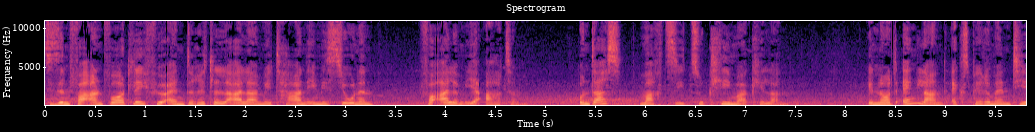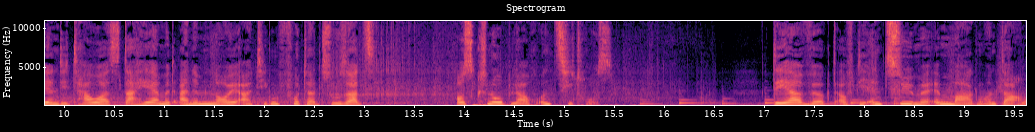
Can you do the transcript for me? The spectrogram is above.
Sie sind verantwortlich für ein Drittel aller Methanemissionen, vor allem ihr Atem. Und das macht sie zu Klimakillern. In Nordengland experimentieren die Towers daher mit einem neuartigen Futterzusatz aus Knoblauch und Zitrus. Der wirkt auf die Enzyme im Magen und Darm.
